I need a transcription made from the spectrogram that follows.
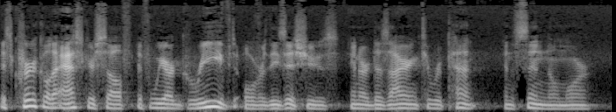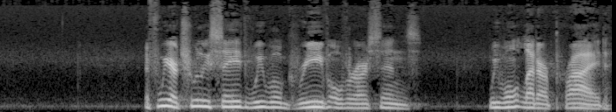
it's critical to ask yourself if we are grieved over these issues and are desiring to repent and sin no more. If we are truly saved, we will grieve over our sins. We won't let our pride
